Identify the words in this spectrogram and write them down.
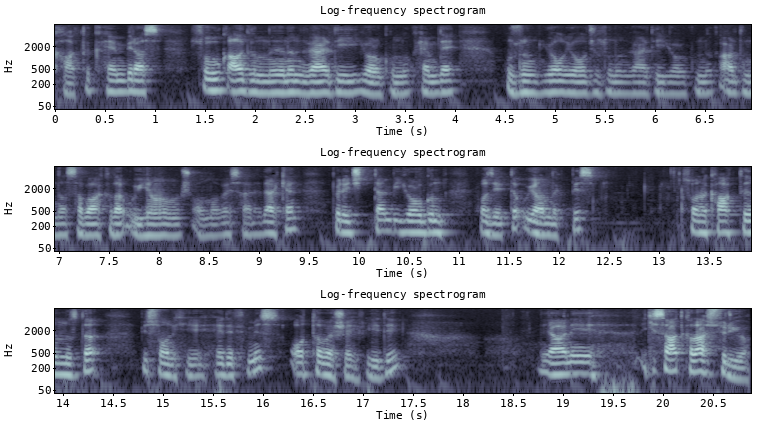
kalktık. Hem biraz soğuk algınlığının verdiği yorgunluk hem de uzun yol yolculuğunun verdiği yorgunluk ardından sabaha kadar uyuyamamış olma vesaire derken böyle cidden bir yorgun vaziyette uyandık biz. Sonra kalktığımızda bir sonraki hedefimiz Ottawa şehriydi. Yani 2 saat kadar sürüyor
